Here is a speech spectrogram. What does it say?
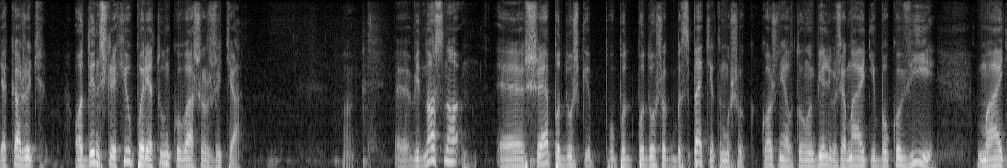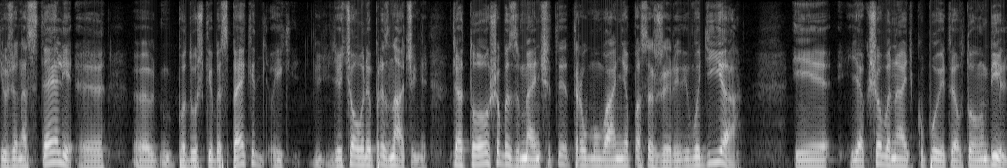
як кажуть, один з шляхів порятунку вашого життя. Е, Відносно ще подушки, по- по- подушок безпеки, тому що кожні автомобілі вже мають і бокові, мають вже на стелі е, е, подушки безпеки. Для чого вони призначені? Для того, щоб зменшити травмування пасажирів і водія. І якщо ви навіть купуєте автомобіль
